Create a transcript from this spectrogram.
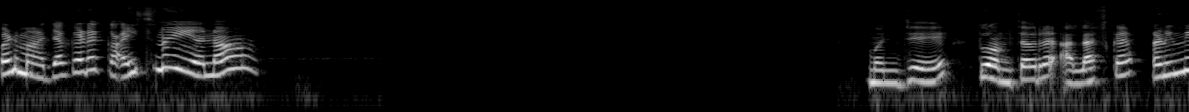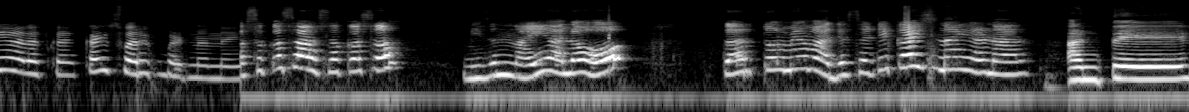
पण माझ्याकडे काहीच नाहीये ना. म्हणजे तू आमच्यावर आलास काय आणि नाही आलास काय? काहीच फरक पडणार नाही. असं कसं असं कसं? मी जर नाही आलो तर तुम्ही माझ्यासाठी काहीच नाही येणार. आणि ते?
